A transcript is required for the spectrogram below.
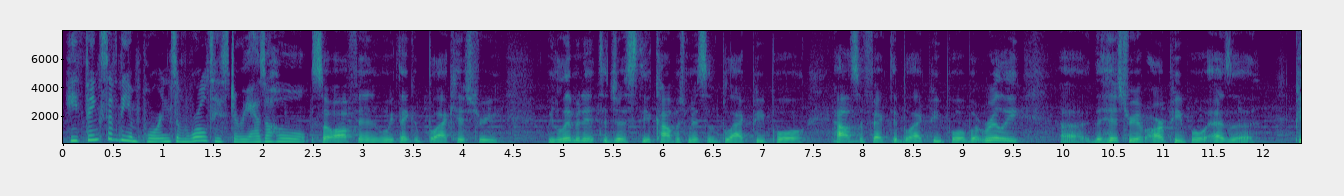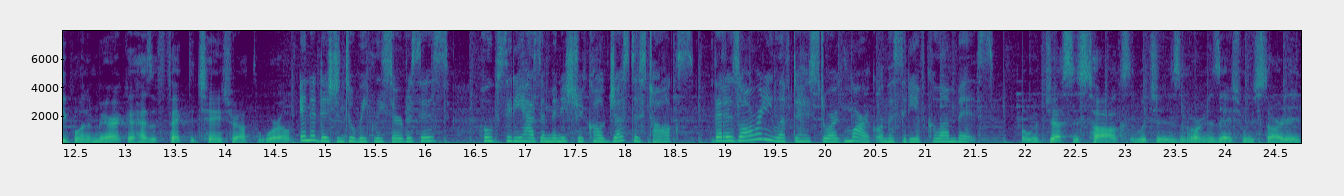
he thinks of the importance of world history as a whole. So often when we think of black history, we limit it to just the accomplishments of black people, how it's affected black people, but really uh, the history of our people as a people in America has affected change throughout the world. In addition to weekly services, Hope City has a ministry called Justice Talks that has already left a historic mark on the city of Columbus. With Justice Talks, which is an organization we started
